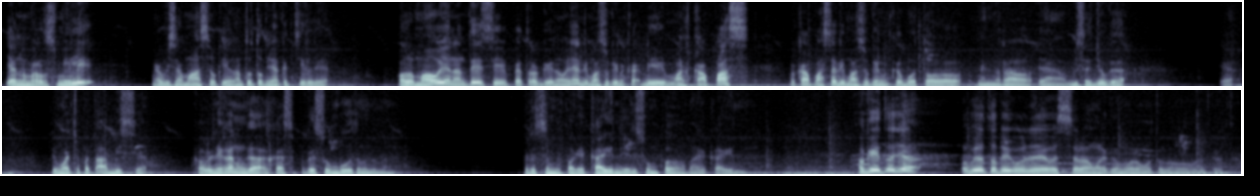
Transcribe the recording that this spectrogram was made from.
yang 600 mili nggak bisa masuk ya kan? Tutupnya kecil ya. Kalau mau ya nanti si petrogenolnya dimasukin di kapas kapasnya dimasukin ke botol mineral ya bisa juga ya. Cuma cepat habis ya. Kalau ini kan enggak kayak seperti sumbu teman-teman. Seperti sumbu pakai kain jadi sumpel pakai kain. Oke itu aja. Wabillahi taufiq wassalamualaikum warahmatullahi wabarakatuh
